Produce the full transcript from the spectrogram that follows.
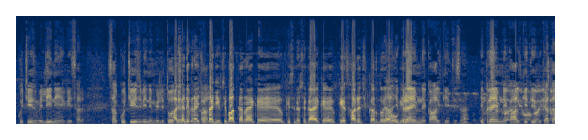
कोई चीज़ मिली नहीं सर। सर कोई चीज़ भी नहीं मिली दो अच्छा, छोटा अजीब सी बात कर रहा है कि किसने उसे कहा है कि केस खारिज कर दो या हाँ, हो गया? इब्राहिम ने कॉल की थी सर। हाँ? इब्राहिम ने कॉल की थी कहता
